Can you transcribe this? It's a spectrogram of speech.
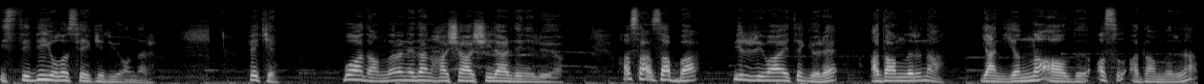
istediği yola sevk ediyor onları. Peki bu adamlara neden haşhaşiler deniliyor? Hasan Sabbah bir rivayete göre adamlarına yani yanına aldığı asıl adamlarına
